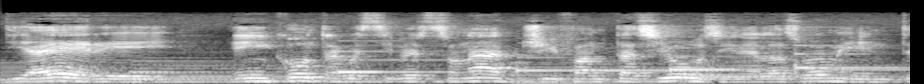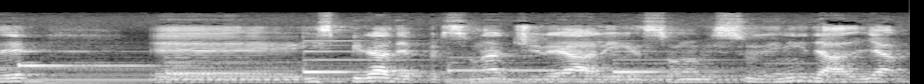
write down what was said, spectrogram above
di aerei e incontra questi personaggi fantasiosi nella sua mente eh, ispirati a personaggi reali che sono vissuti in Italia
